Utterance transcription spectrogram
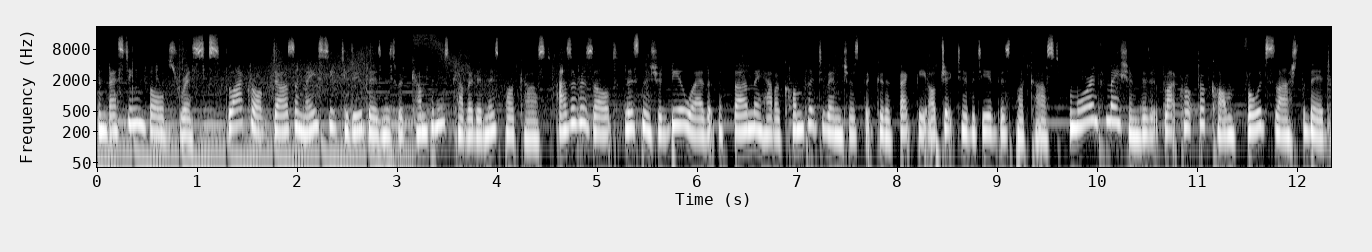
Investing involves risks. BlackRock does and may seek to do business with companies covered in this podcast. As a result, listeners should be aware that the firm may have a conflict of interest that could affect the objectivity of this podcast. For more information, visit blackrock.com forward slash the bid.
